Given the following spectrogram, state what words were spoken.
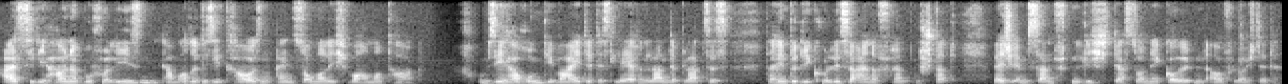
Als sie die Haunabu verließen, erwartete sie draußen ein sommerlich warmer Tag. Um sie herum die Weite des leeren Landeplatzes, dahinter die Kulisse einer fremden Stadt, welche im sanften Licht der Sonne golden aufleuchtete.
